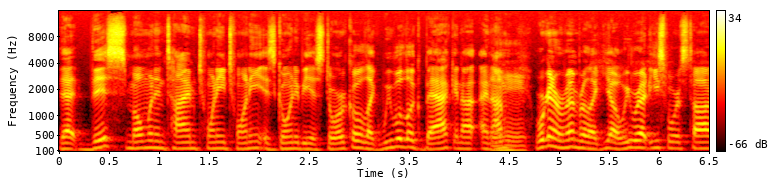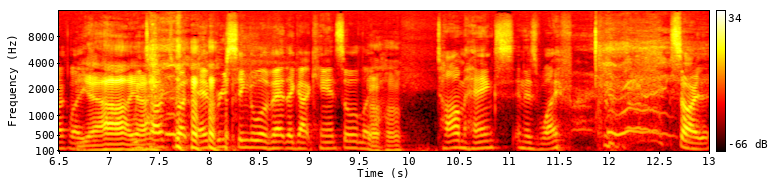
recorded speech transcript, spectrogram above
that this moment in time, 2020, is going to be historical. Like we will look back, and I and I'm we're gonna remember like, yo, we were at esports talk. Like, Mm-hmm. Yeah, we yeah. talked about every single event that got canceled. Like uh-huh. Tom Hanks and his wife. Sorry.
